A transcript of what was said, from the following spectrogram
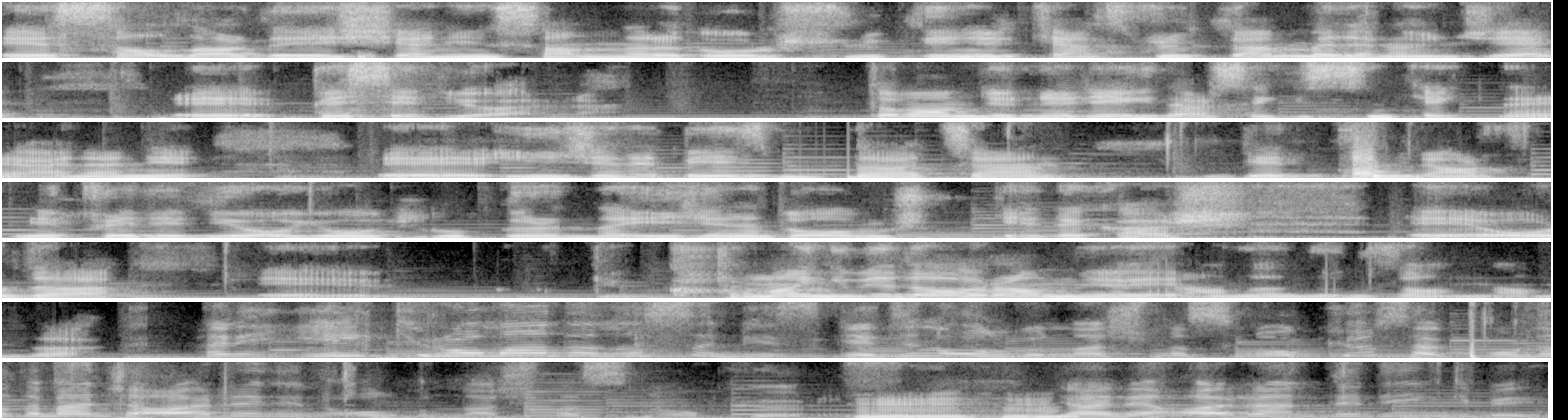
e, sallarda yaşayan insanlara doğru sürüklenirken sürüklenmeden önce e, pes ediyor Aren. Tamam diyor nereye giderse gitsin tekne yani. Hani e, iyicene bezmiş zaten. Get'ten artık nefret ediyor o yolculuklarında iyicene dolmuş Get'e karşı. E, orada e, kahraman gibi de davranmıyor yani anladığımız anlamda. Hani ilk romanda nasıl biz Ged'in olgunlaşmasını okuyorsak burada da bence Arren'in olgunlaşmasını okuyoruz. Hı hı. Yani Arren dediğin gibi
